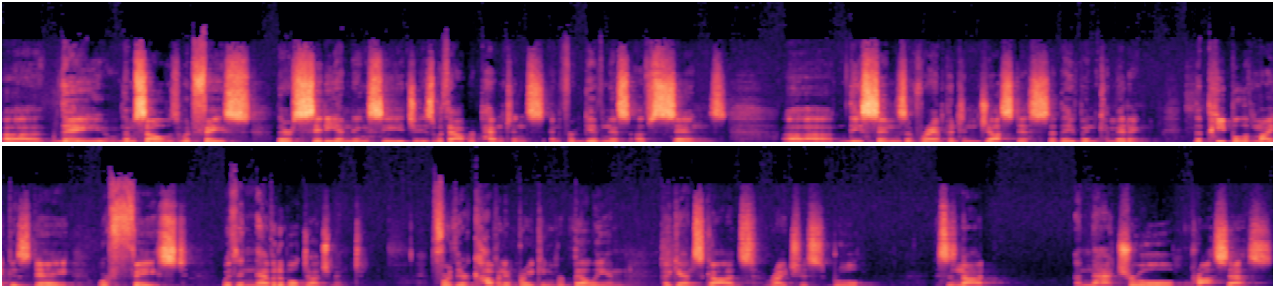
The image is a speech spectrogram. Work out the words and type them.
uh, they themselves would face their city ending siege is without repentance and forgiveness of sins, uh, these sins of rampant injustice that they've been committing. The people of Micah's day were faced with inevitable judgment for their covenant breaking rebellion against God's righteous rule. This is not a natural process,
